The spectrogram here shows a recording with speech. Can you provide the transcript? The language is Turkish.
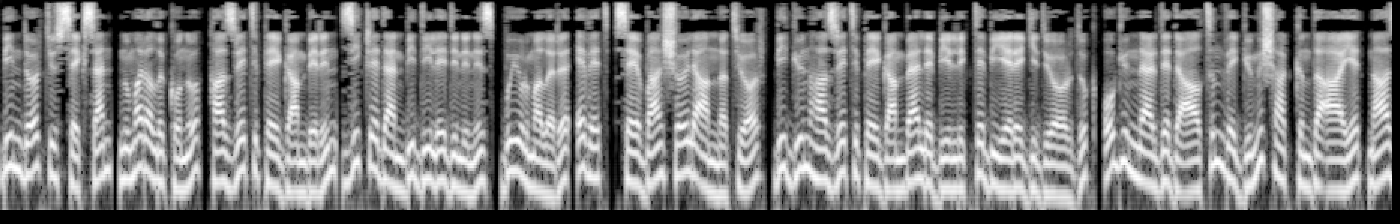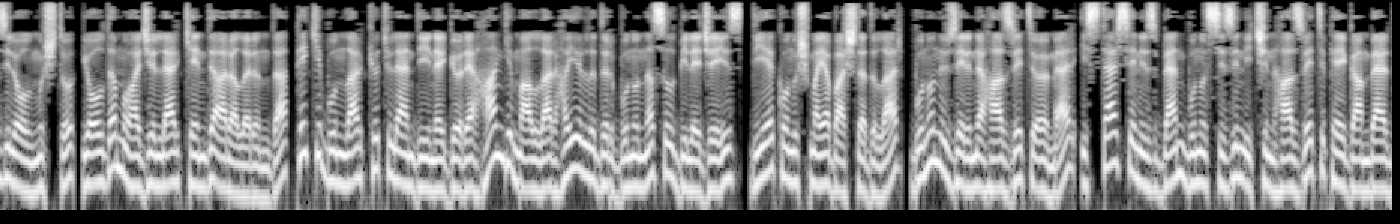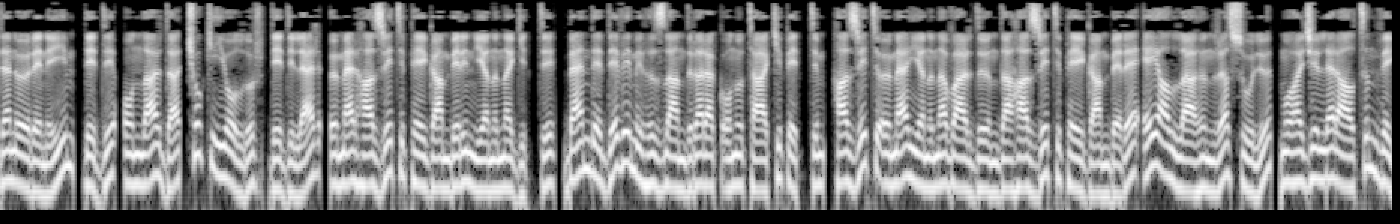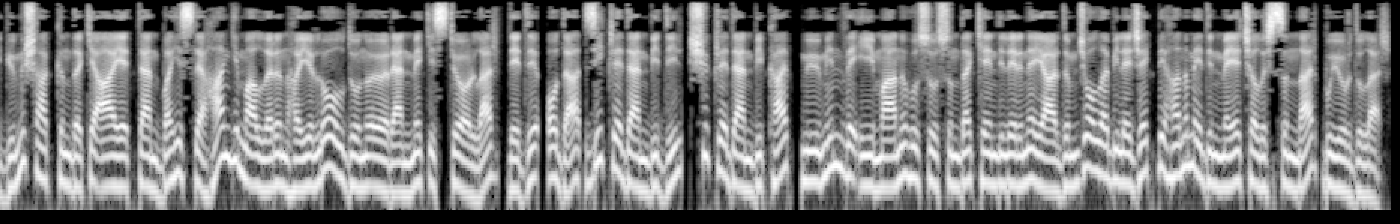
1480, numaralı konu, Hazreti Peygamber'in, zikreden bir dil edininiz, buyurmaları, evet, Sevban şöyle anlatıyor, bir gün Hazreti Peygamberle birlikte bir yere gidiyorduk, o günlerde de altın ve gümüş hakkında ayet nazil olmuştu, yolda muhacirler kendi aralarında, peki bunlar kötülendiğine göre hangi mallar hayırlıdır bunu nasıl bileceğiz, diye konuşmaya başladılar, bunun üzerine Hazreti Ömer, isterseniz ben bunu sizin için Hazreti Peygamber'den öğreneyim, dedi, onlar da, çok iyi olur, dediler, Ömer Hazreti Peygamber'in yanına gitti, ben de devemi hızlandırarak onu takip ettim, Hazreti Ömer yanına vardığında Hazreti Peygamber'e, ey Allah'ın Resulü, muhacirler altın ve gümüş hakkındaki ayetten bahisle hangi malların hayırlı olduğunu öğrenmek istiyorlar, dedi, o da, zikreden bir dil, şükreden bir kalp, mümin ve imanı hususunda kendilerine yardımcı olabilecek bir hanım edinmeye çalışsınlar, buyurdular.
